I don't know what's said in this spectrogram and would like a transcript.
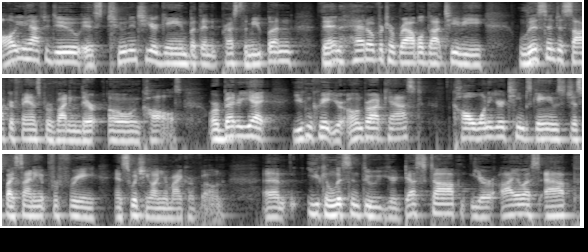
All you have to do is tune into your game, but then press the mute button, then head over to Rabble.tv, listen to soccer fans providing their own calls. Or better yet, you can create your own broadcast call one of your team's games just by signing up for free and switching on your microphone. Um, you can listen through your desktop, your iOS app,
